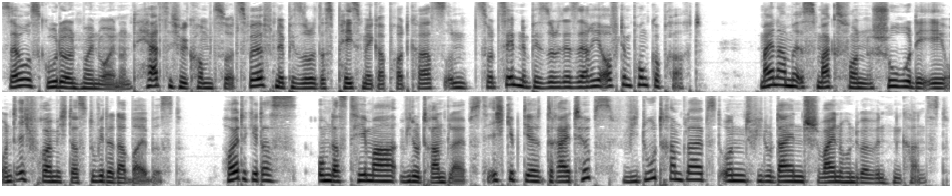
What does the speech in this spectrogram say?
Servus, Gude und Moin Moin und herzlich willkommen zur zwölften Episode des Pacemaker Podcasts und zur zehnten Episode der Serie Auf den Punkt gebracht. Mein Name ist Max von shuro.de und ich freue mich, dass du wieder dabei bist. Heute geht es um das Thema, wie du dranbleibst. Ich gebe dir drei Tipps, wie du dranbleibst und wie du deinen Schweinehund überwinden kannst.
